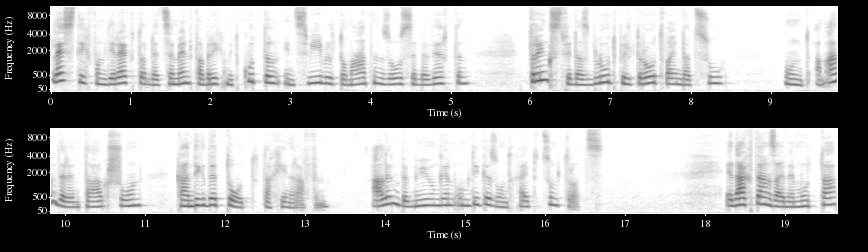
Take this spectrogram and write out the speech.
lässt dich vom Direktor der Zementfabrik mit Kutteln in Zwiebel-Tomatensauce bewirten, trinkst für das Blutbild Rotwein dazu und am anderen Tag schon kann dich der Tod dahinraffen, allen Bemühungen um die Gesundheit zum Trotz. Er dachte an seine Mutter,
